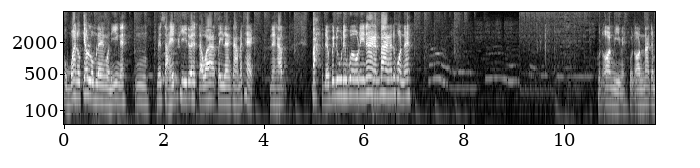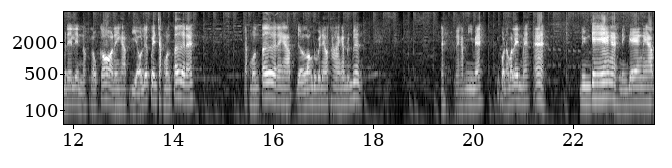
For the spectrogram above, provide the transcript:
ผมว่านกแก้วลมแรงกว่านี้อีกนะ อืม เป็นสาย HP ด้วย แต่ว่าตีแรงตามแมทแท็กนะครับปะเดี๋ยวไปดูในเวิลด์ในหน้ากันบ้างนะทุกคนนะ คุณออนมีไหมคุณออนน่าจะไม่ได้เล่นเนาะแล้วก็นะครับเดี๋ยวเลือกเป็นจากมอนเตอร์นะ จากมอนเตอร์นะครับเดี๋ยวลองดูเป็นแนวทางกันเพื่อนๆอะนะครับมีไหมมีคนเอามาเล่นไหมอะหนึ่งแดงอะหนึ่งแดงนะครับ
